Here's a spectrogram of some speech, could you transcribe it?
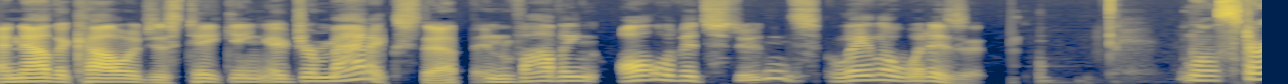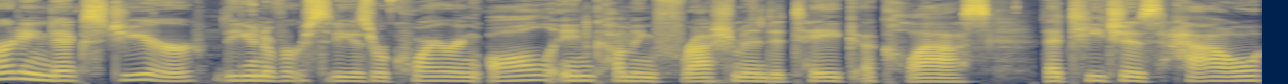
and now the college is taking a dramatic step involving all of its students. Leila, what is it? Well, starting next year, the university is requiring all incoming freshmen to take a class that teaches how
